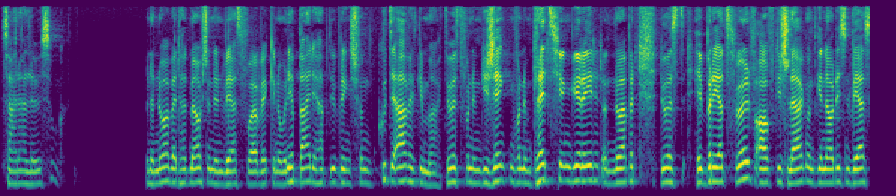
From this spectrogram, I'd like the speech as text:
seiner Erlösung. Und der Norbert hat mir auch schon den Vers vorher weggenommen. Ihr beide habt übrigens schon gute Arbeit gemacht. Du hast von den Geschenken, von den Plätzchen geredet und Norbert, du hast Hebräer 12 aufgeschlagen und genau diesen Vers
